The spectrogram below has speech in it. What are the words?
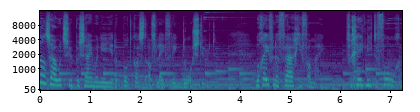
dan zou het super zijn wanneer je de podcastaflevering doorstuurt. Nog even een vraagje van mij. Vergeet niet te volgen.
